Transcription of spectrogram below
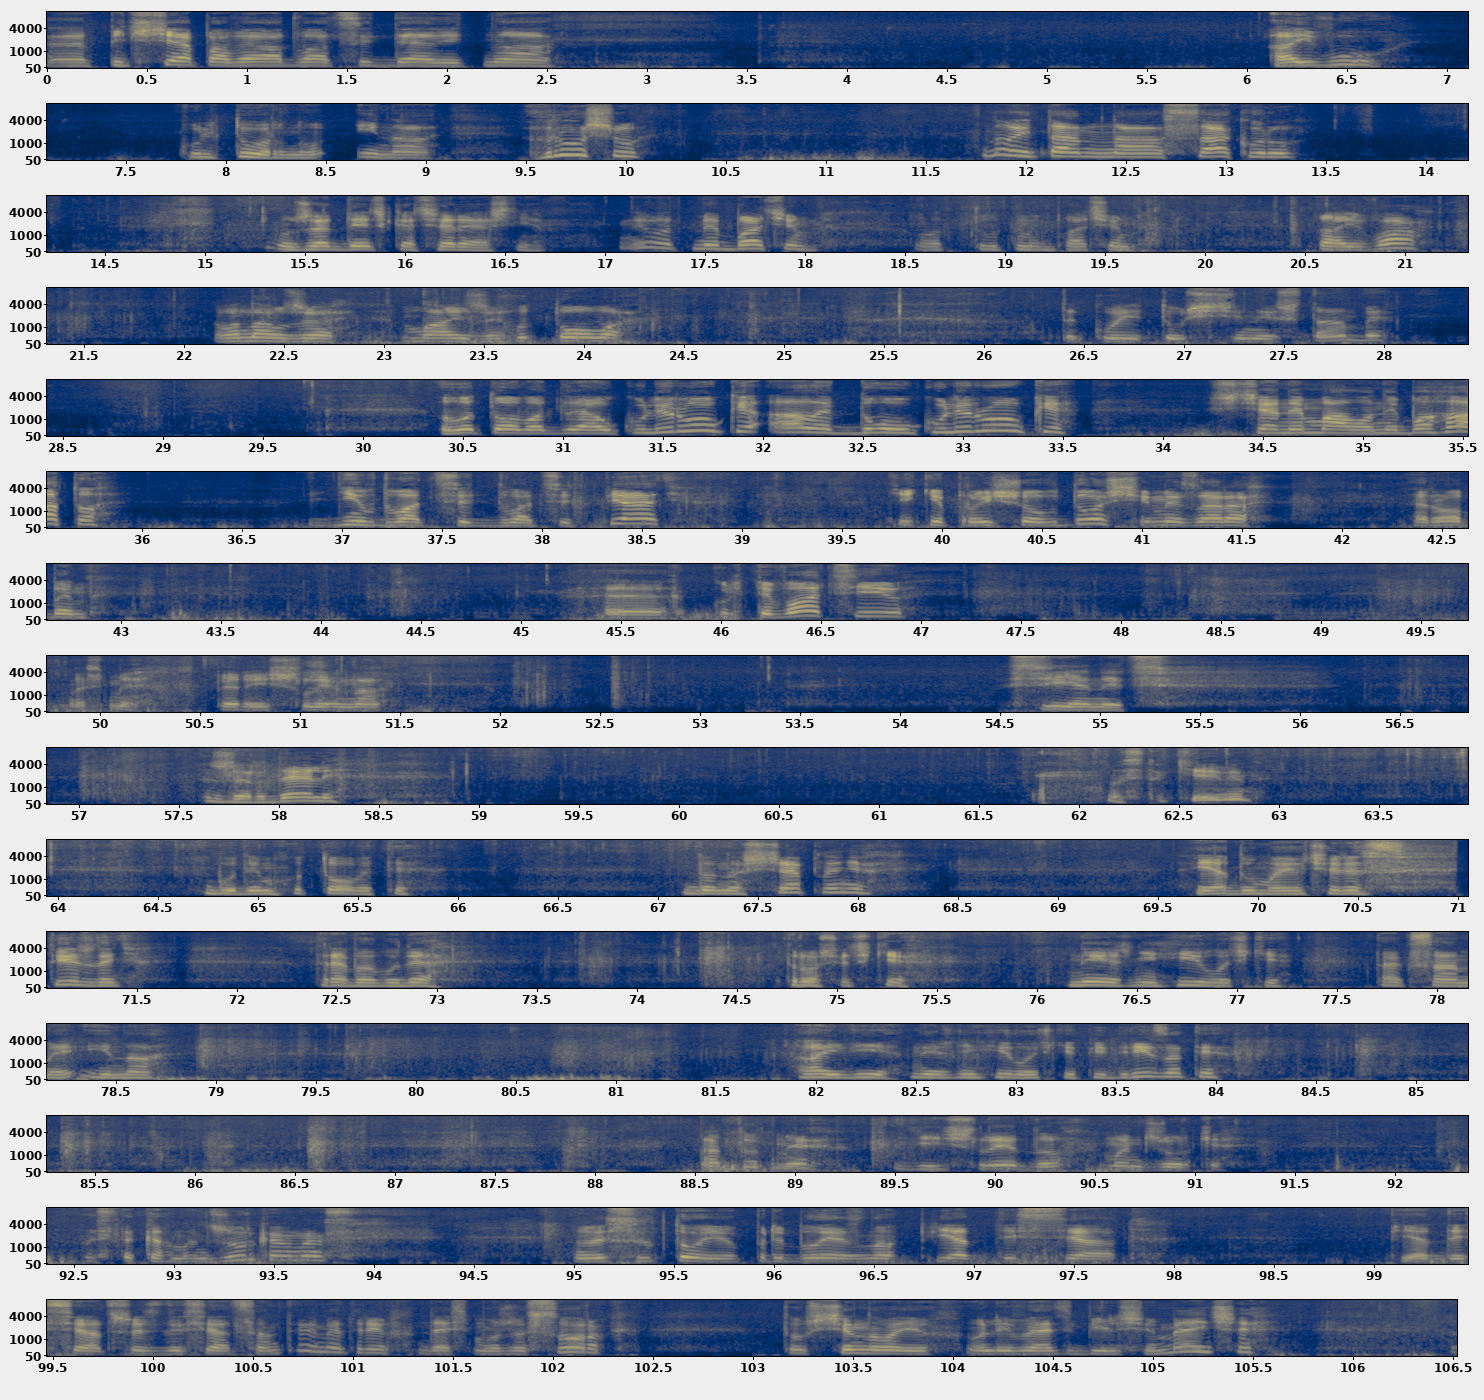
Е, Підщепа ВА-29 на айву культурну і на грушу. Ну і там на сакуру вже дичка черешні. І от ми бачимо, от тут ми бачимо айва. Вона вже майже готова такої товщини штамби. Готова для окуліровки, але до окуліровки ще немало небагато. Днів 20-25. Тільки пройшов дощ і ми зараз робимо е, культивацію. Ось ми перейшли на сіянець жерделі. Ось такий він. Будемо готувати до нащеплення. Я думаю, через тиждень треба буде трошечки нижні гілочки, так само і на айві нижні гілочки підрізати. А тут ми дійшли до манджурки. Ось така манджурка у нас висотою приблизно 50 50-60 см, десь може 40 Товщиною олівець більше-менше,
